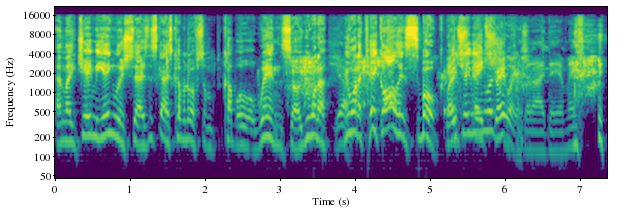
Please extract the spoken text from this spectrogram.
And like Jamie English says, this guy's coming off some couple of wins, so you wanna Yeah. you wanna take all his smoke, right, Eight- Jamie eight English? straight wins. Good idea, man.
